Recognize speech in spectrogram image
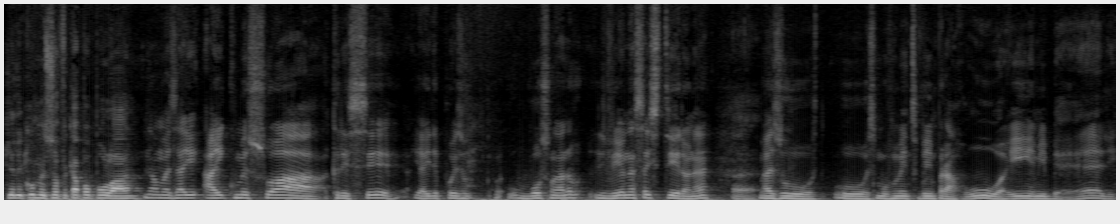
que ele começou a ficar popular. Não, mas aí, aí começou a crescer, e aí depois o, o Bolsonaro ele veio nessa esteira, né? É. Mas o, o- esse movimento vem pra rua, aí, MBL,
